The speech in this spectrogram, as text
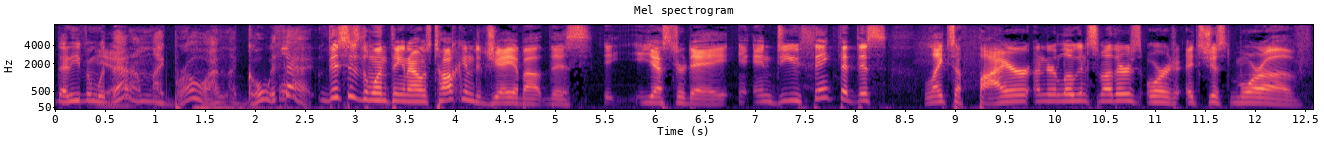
that even with that, I'm like, bro, I'm like, go with that. this is the one thing, and I was talking to Jay about this yesterday. And do you think that this lights a fire under Logan Smothers, or it's just more of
